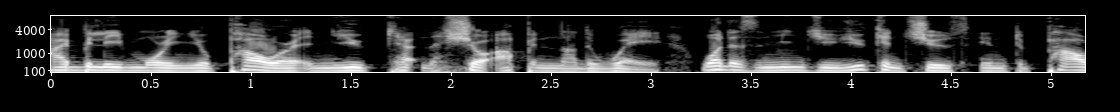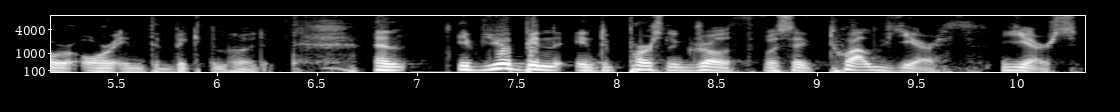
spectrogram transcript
"I believe more in your power, and you can show up in another." Another way. What does it mean to you? You can choose into power or into victimhood. And if you have been into personal growth for say 12 years years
